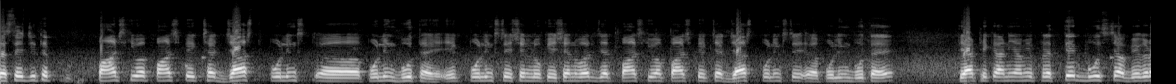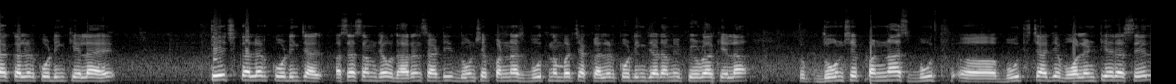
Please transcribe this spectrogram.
तसेच जिथे पाच किंवा पाचपेक्षा जास्त पोलिंग पोलिंग बूथ आहे. एक पोलिंग स्टेशन लोकेशनवर ज्यात पाच किंवा पाचपेक्षा जास्त पोलिंग स्टे पोलिंग बूथ आहे. त्या ठिकाणी आम्ही प्रत्येक बूथचा वेगळा कलर कोडिंग केला आहे. तेच कलर कोडिंगच्या असं समजा उदाहरणसाठी दोनशे पन्नास बूथ नंबरच्या कलर कोडिंग जर आम्ही पिवळा केला तर दोनशे पन्नास बूथ बूथच्या जे व्हॉलंटियर असेल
